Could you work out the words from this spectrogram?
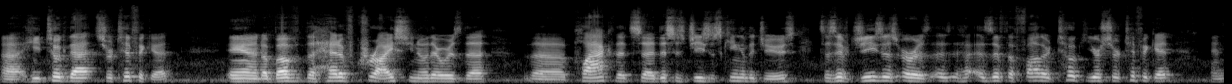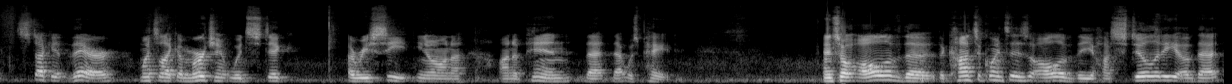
uh, he took that certificate and above the head of Christ, you know, there was the the plaque that said, "This is Jesus, King of the Jews." It's as if Jesus, or as, as if the Father took your certificate and stuck it there, much like a merchant would stick a receipt, you know, on a on a pin that that was paid. And so all of the, the consequences, all of the hostility of that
